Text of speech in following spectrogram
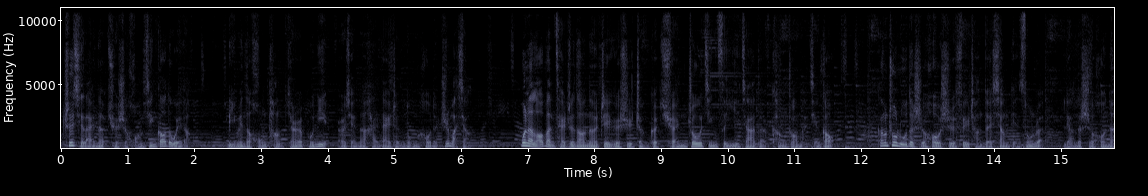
吃起来呢却是黄金糕的味道。里面的红糖甜而不腻，而且呢还带着浓厚的芝麻香。问了老板才知道呢，这个是整个泉州仅此一家的康庄满煎糕。刚出炉的时候是非常的香甜松软，凉的时候呢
